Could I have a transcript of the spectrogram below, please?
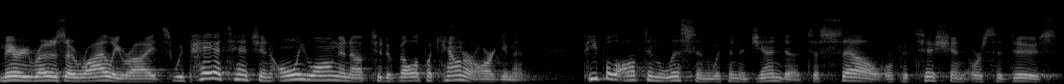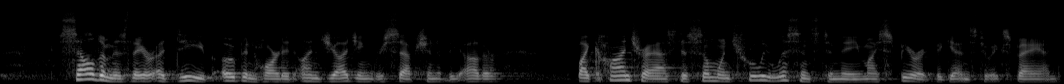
Mary Rose O'Reilly writes We pay attention only long enough to develop a counter argument. People often listen with an agenda to sell or petition or seduce. Seldom is there a deep, open hearted, unjudging reception of the other. By contrast, as someone truly listens to me, my spirit begins to expand.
